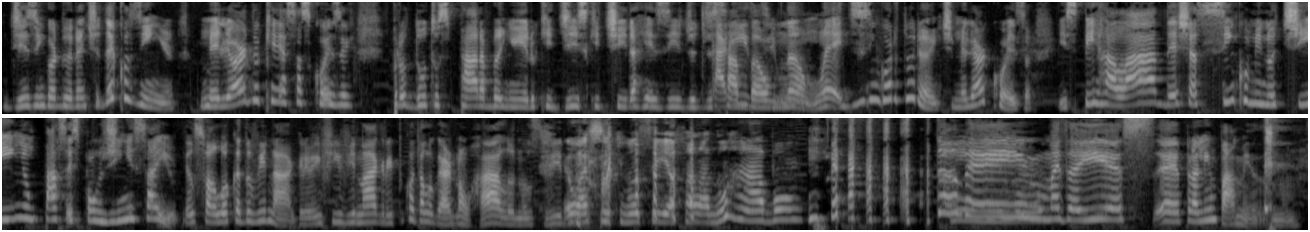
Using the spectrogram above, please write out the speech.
Desengordurante de cozinha. Melhor do que essas coisas produtos para banheiro que diz que tira resíduo de Caríssimo. sabão. Não, é desengordurante, melhor coisa. Espirra lá, deixa cinco minutinhos, passa a esponjinha e saiu. Eu sou a louca do vinagre. Eu enfio vinagre em todo quanto é lugar, no ralo, nos vidros. Eu achei que você ia falar no rabo. Também, mas aí é, é para limpar mesmo.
